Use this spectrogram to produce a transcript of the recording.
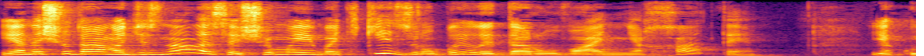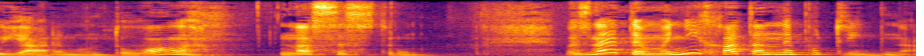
Я нещодавно дізналася, що мої батьки зробили дарування хати, яку я ремонтувала, на сестру. Ви знаєте, мені хата не потрібна.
